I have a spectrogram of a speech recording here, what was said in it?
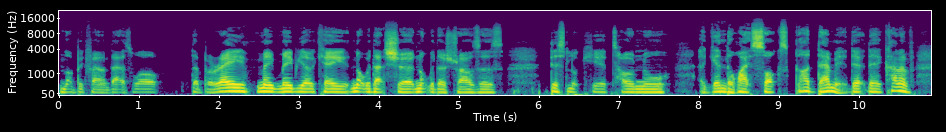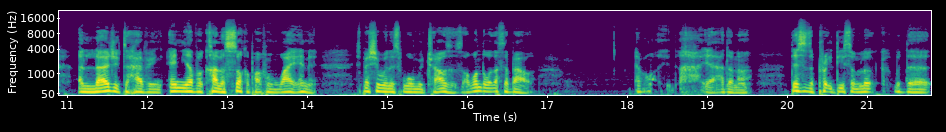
I'm not a big fan of that as well. The beret may, may be okay, not with that shirt, not with those trousers. This look here, tonal. Again, the white socks. God damn it. They're, they're kind of allergic to having any other color sock apart from white in it, especially when it's worn with trousers. I wonder what that's about. Everyone, yeah, I don't know. This is a pretty decent look with the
